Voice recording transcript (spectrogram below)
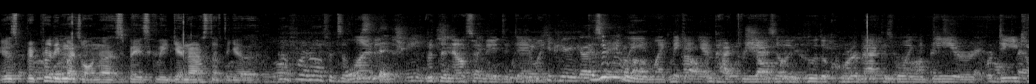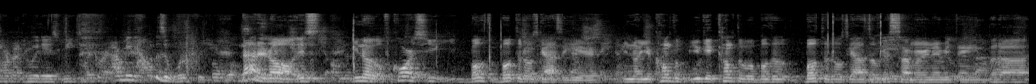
it was pretty much on us, basically getting our stuff together. Now for an offensive lineman, with the announcement made today, like, does it really like make an impact for you guys knowing who the quarterback is going to be, or, or do you care about who it is week to week? I mean, how does it work for you? Not at all. It's you know, of course, you, you- both both of those guys are here. You know, you're comfortable. You get comfortable with both of, both of those guys over the summer and everything. But uh,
